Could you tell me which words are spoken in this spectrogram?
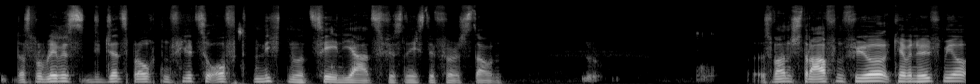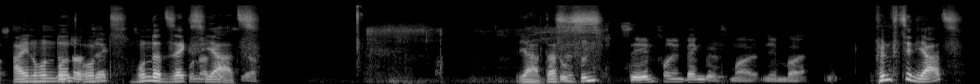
Das Problem ist, die Jets brauchten viel zu oft nicht nur 10 Yards fürs nächste First Down. Ja. Es waren Strafen für, Kevin hilf mir, 100 106. und 106 106, Yards. Ja, das Zu ist 15 von den Bengals mal nebenbei. 15 Yards.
